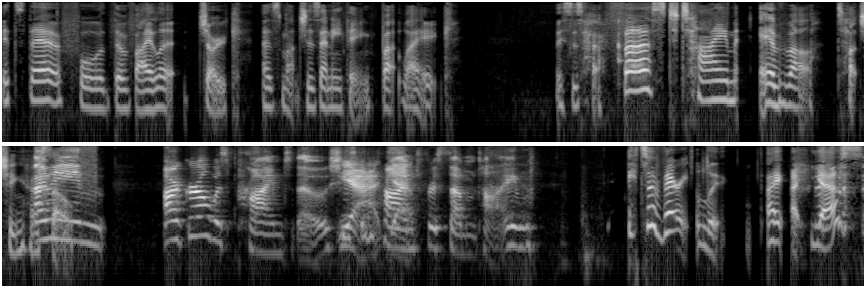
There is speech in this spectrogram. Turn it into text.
It's there for the Violet joke as much as anything, but like this is her first time ever touching herself. I mean, our girl was primed though. She's Yeah, been yeah. primed for some time. it's a very look. I, I yes,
